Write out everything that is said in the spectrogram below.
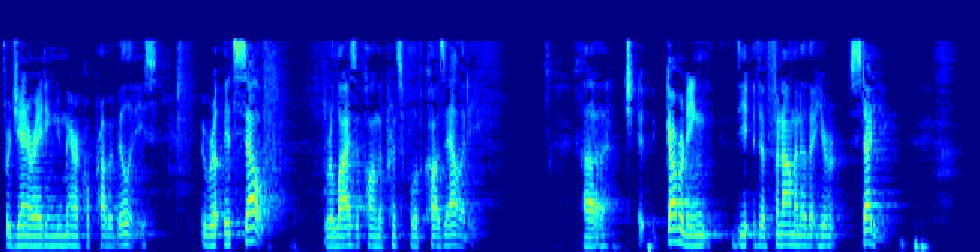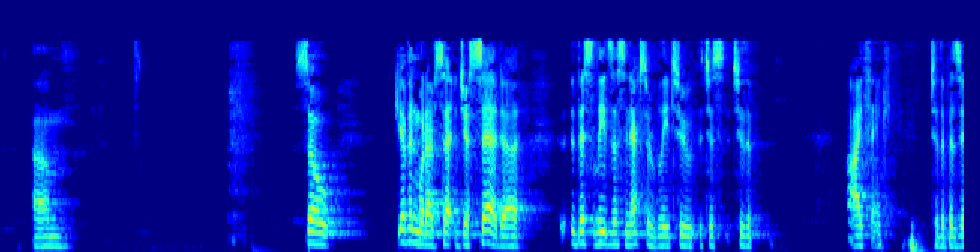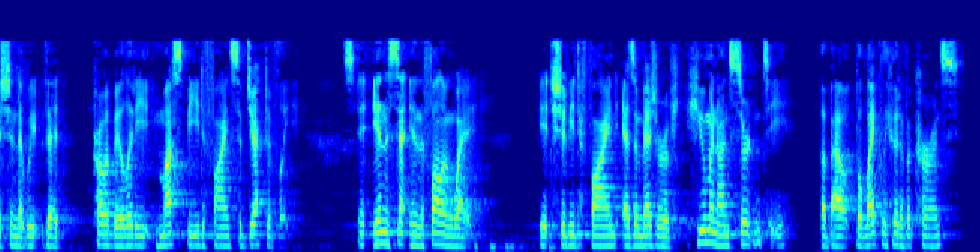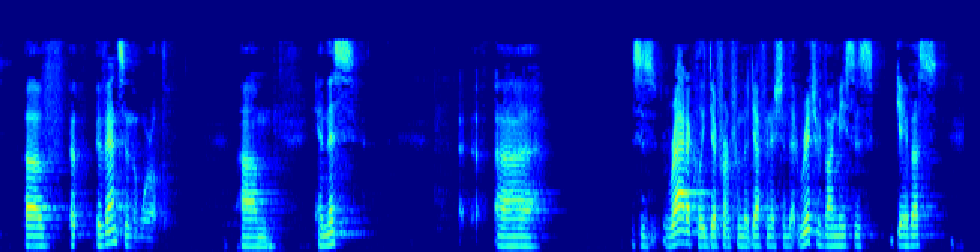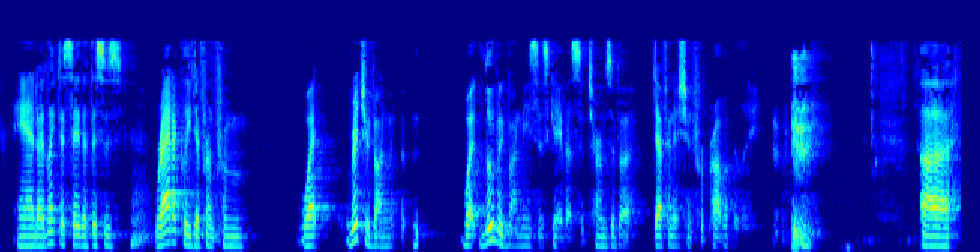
for generating numerical probabilities, itself relies upon the principle of causality, uh, governing the, the phenomena that you're studying. Um, so, given what I've just said, uh, this leads us inexorably to, to, to the, I think, to the position that we, that probability must be defined subjectively in the, in the following way. It should be defined as a measure of human uncertainty about the likelihood of occurrence of events in the world. Um, and this, uh, this is radically different from the definition that Richard von Mises gave us. And I'd like to say that this is radically different from what Richard von, what Ludwig von Mises gave us in terms of a definition for probability. uh,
